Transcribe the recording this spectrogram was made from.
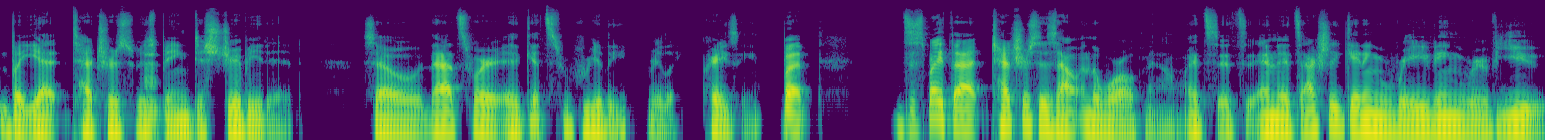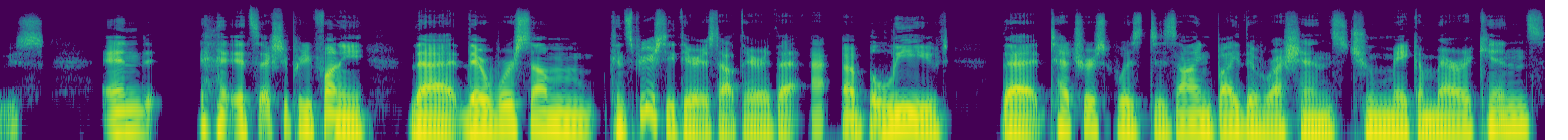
But yet Tetris was hmm. being distributed. So that's where it gets really, really crazy. But despite that, Tetris is out in the world now. It's it's and it's actually getting raving reviews. And it's actually pretty funny that there were some conspiracy theorists out there that uh, believed that Tetris was designed by the Russians to make Americans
